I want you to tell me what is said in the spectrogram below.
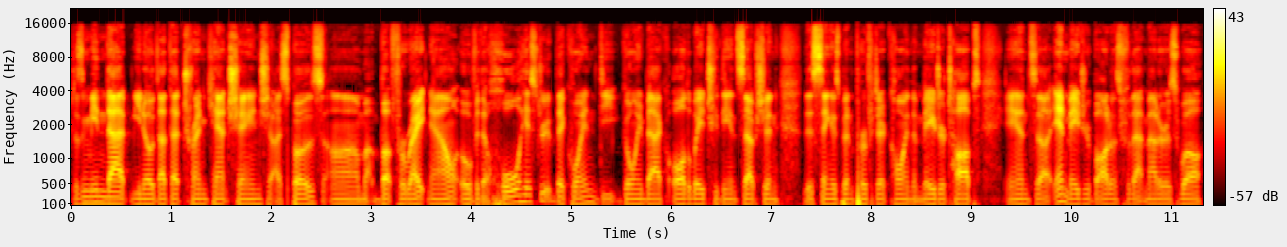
doesn't mean that you know that that trend can't change, I suppose. Um, but for right now, over the whole history of Bitcoin, the, going back all the way to the inception, this thing has been perfect at calling the major tops and uh, and major bottoms for that matter as well.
